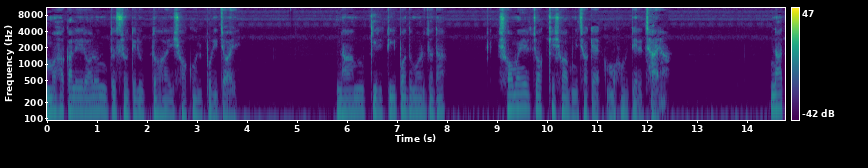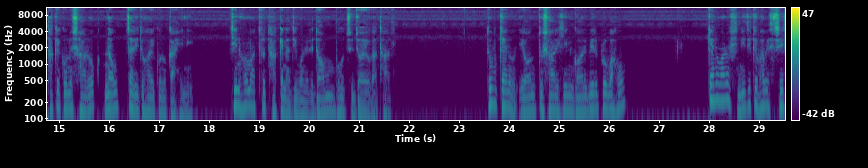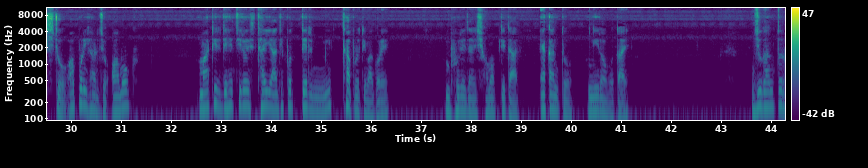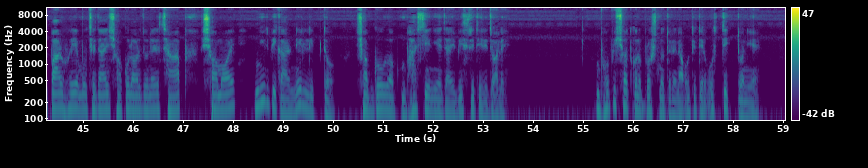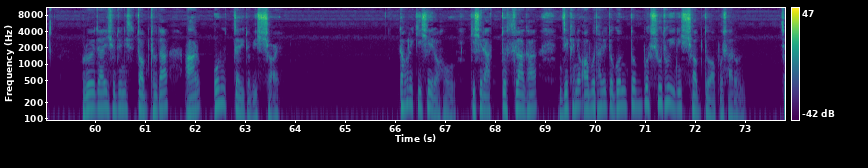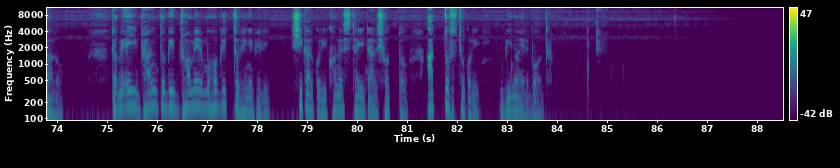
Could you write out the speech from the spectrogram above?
মহাকালের অনন্ত স্রোতে লুপ্ত হয় সকল পরিচয়। নাম, কীর্তি, পদমর্যাদা, সময়ের চক্ষে সব নিছক এক মুহূর্তের ছায়া। না থাকে কোনো স্মারক, না উচ্চারিত হয় কোনো কাহিনী। চিহ্ন মাত্র থাকে না জীবনের দম্ভোজ জয়গাথার। তবু কেন এ অন্তসারহীন গর্বের প্রবাহ? কেন মানুষ নিজেকে ভাবে শ্রেষ্ঠ, অপরিহার্য, অমোঘ? মাটির দেহে চিরস্থায়ী আধিপত্যের মিথ্যা প্রতিমা করে ভুলে যায় সমাপ্তি তার একান্ত নীরবতায়। যুগান্তর পার হয়ে মুছে যায় সকল অর্জনের ছাপ, সময় নির্বিকার, নির্লিপ্ত। সব গৌরব ভাসিয়ে নিয়ে যায় বিস্মৃতির জলে। ভবিষ্যৎ কোনো প্রশ্ন তোলে না অতীতের অস্তিত্ব নিয়ে। রয়ে যায় শুধু নিস্তব্ধতা আর অনুচ্চারিত বিস্ময়। তাহলে কিসের অহং, কিসের আত্মশ্লাঘা, যেখানে অবধারিত গন্তব্য শুধুই নিঃশব্দ অপসারণ? চলো, তবে এই ভ্রান্ত বিভ্রমের মোহবৃত্ত ভেঙে ফেলি, স্বীকার করি ক্ষণস্থায়ী তার সত্য, আত্মস্থ করি বিনয়ের বোধ।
